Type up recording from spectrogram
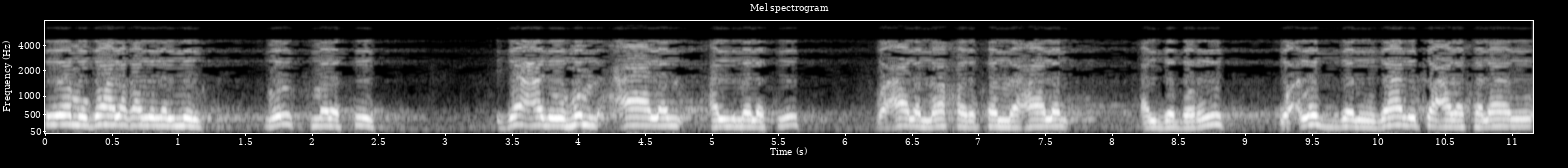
هي مبالغة من الملك. ملك ملكوت. جعلوا هم عالم الملكوت وعالم آخر يسمى عالم الجبروت. ونزلوا ذلك على كلام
